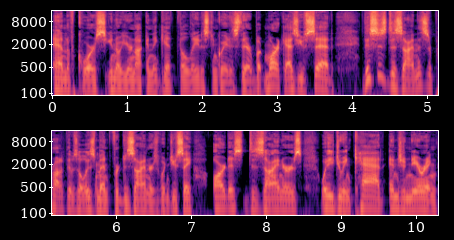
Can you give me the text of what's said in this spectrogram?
And of course, you know, you're not going to get the latest and greatest there. But Mark, as you said, this is design. This is a product that was always meant for designers. Wouldn't you say artists, designers, whether you're doing CAD, engineering,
